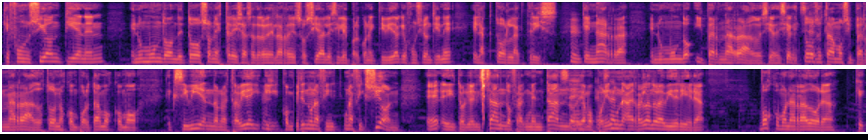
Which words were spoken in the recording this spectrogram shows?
qué función tienen en un mundo donde todos son estrellas a través de las redes sociales y la hiperconectividad, qué función tiene el actor, la actriz, Hmm. que narra en un mundo hipernarrado. Decías, decía que todos estábamos hipernarrados, todos nos comportamos como exhibiendo nuestra vida y, y convirtiendo una, fi- una ficción, ¿eh? editorializando, fragmentando, Sí, digamos, poniendo una, arreglando la vidriera. Vos como narradora, ¿qué-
